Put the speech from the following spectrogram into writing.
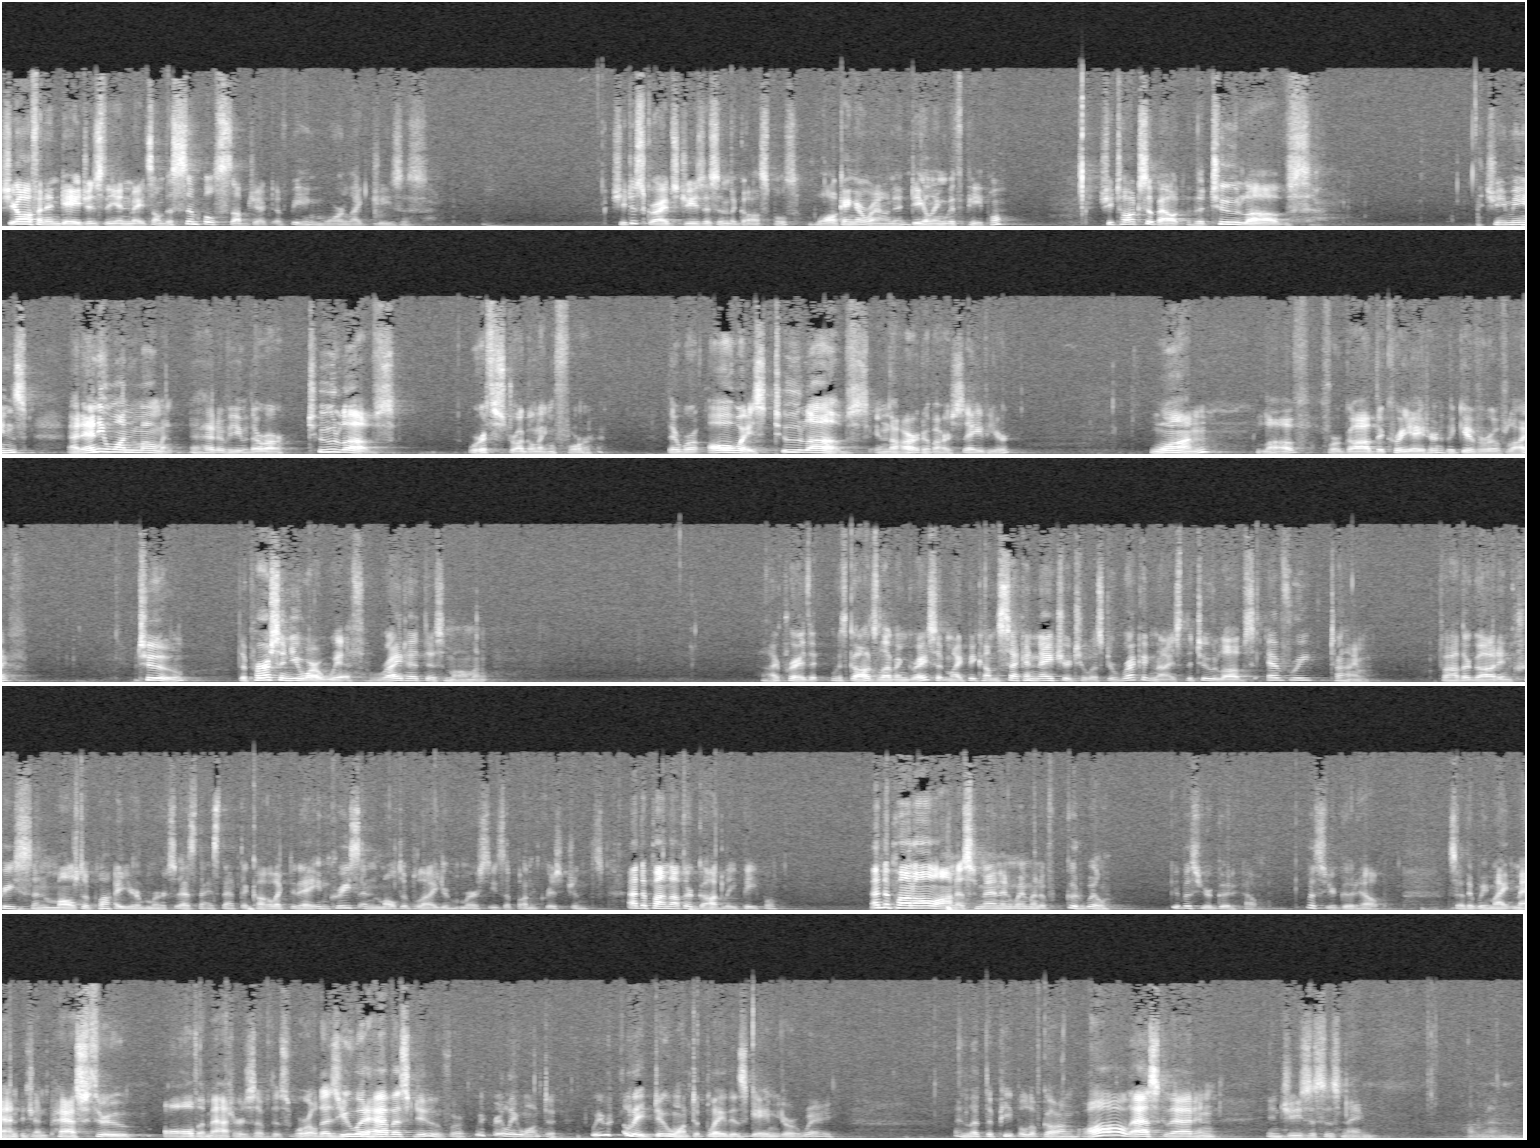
She often engages the inmates on the simple subject of being more like Jesus. She describes Jesus in the Gospels, walking around and dealing with people. She talks about the two loves. She means at any one moment ahead of you, there are two loves worth struggling for. There were always two loves in the heart of our Savior one, love for God the Creator, the giver of life. Two, the person you are with right at this moment. I pray that with God's loving grace, it might become second nature to us to recognize the two loves every time. Father God, increase and multiply your mercy. Is that the collect today? Increase and multiply your mercies upon Christians and upon other godly people and upon all honest men and women of goodwill. Give us your good help. Give us your good help so that we might manage and pass through all the matters of this world as you would have us do, for we really want to, we really do want to play this game your way. And let the people of God all ask that in, in Jesus' name. Amen.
